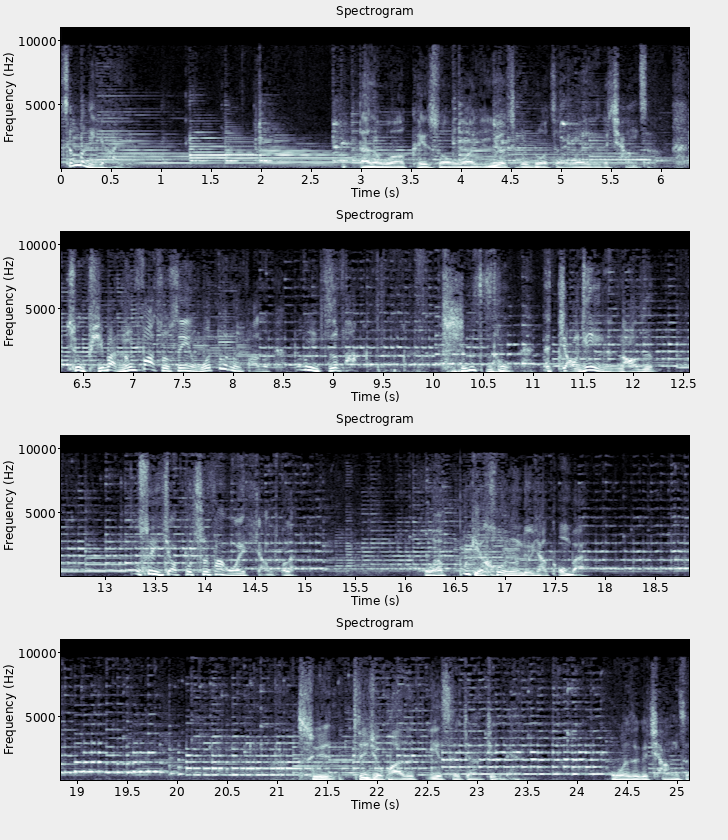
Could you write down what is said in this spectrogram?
这么个压抑。但是我可以说，我又是个弱者，我也是个强者。就琵琶能发出声音，我都能发出，不能直发，十个指头绞尽脑子，不睡觉不吃饭我也想出来，我不给后人留下空白。所以这句话是第一次讲今天，我是个强者。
